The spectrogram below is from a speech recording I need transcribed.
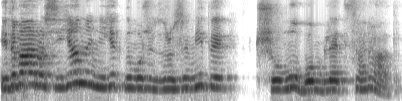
І тепер росіяни ніяк не можуть зрозуміти, чому бомблять Саратов.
